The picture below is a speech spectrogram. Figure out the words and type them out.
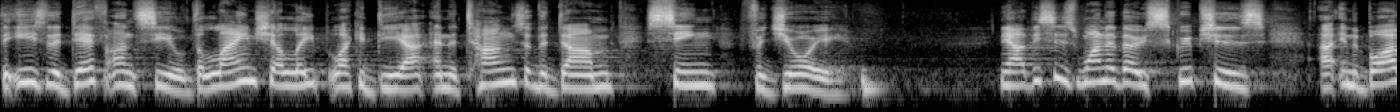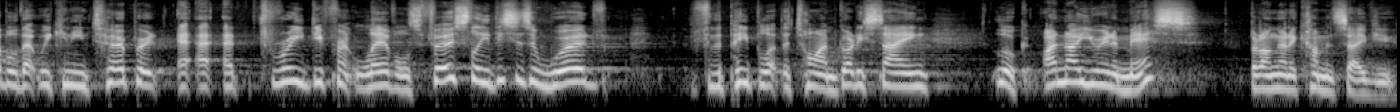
the ears of the deaf unsealed. The lame shall leap like a deer, and the tongues of the dumb sing for joy. Now, this is one of those scriptures uh, in the Bible that we can interpret at, at three different levels. Firstly, this is a word for the people at the time. God is saying, Look, I know you're in a mess, but I'm going to come and save you.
